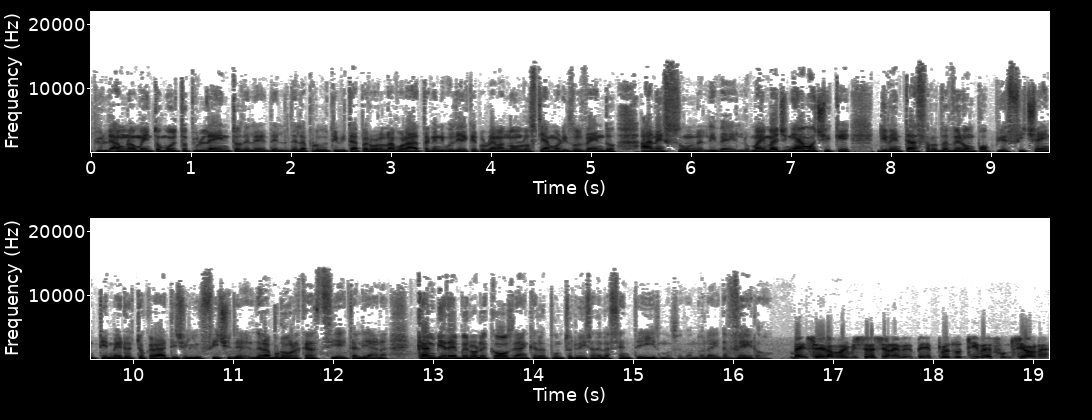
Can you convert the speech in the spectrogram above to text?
più, a un aumento molto più lento delle, del, della produttività per ora lavorata, quindi vuol dire che il problema non lo stiamo risolvendo a nessun livello. Ma immaginiamoci che diventassero davvero un po' più efficienti e meritocratici gli uffici de- della burocrazia italiana. Cambierebbero le cose anche dal punto di vista dell'assenteismo, secondo lei, davvero? L'amministrazione produttiva funziona,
